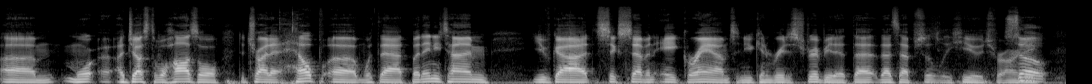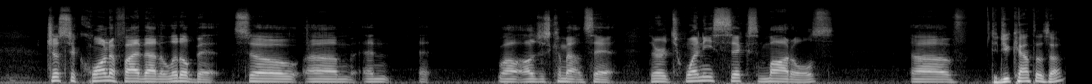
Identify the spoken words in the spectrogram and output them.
um, more uh, adjustable hosel to try to help uh, with that. But anytime you've got six, seven, eight grams, and you can redistribute it, that that's absolutely huge for R&D. so just to quantify that a little bit so um, and uh, well i'll just come out and say it there are 26 models of did you count those up?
